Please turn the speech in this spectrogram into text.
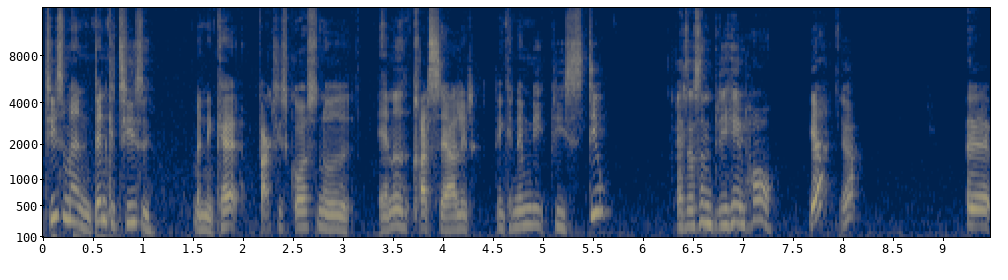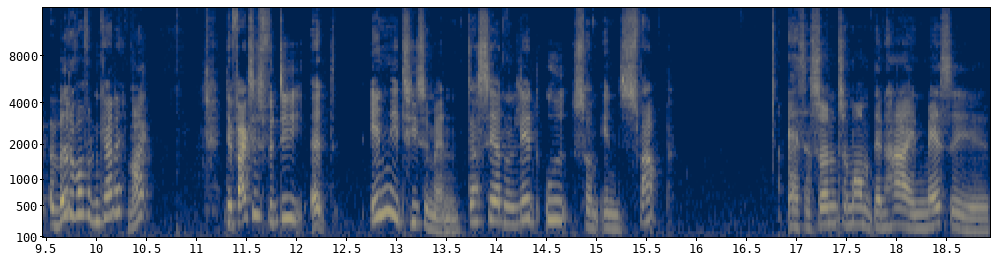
Tissemanden, den kan tisse, men den kan faktisk også noget andet ret særligt. Den kan nemlig blive stiv. Altså sådan blive helt hård. Ja. Ja. Øh, ved du, hvorfor den kan det? Nej. Det er faktisk fordi, at inde i tissemanden, der ser den lidt ud som en svamp. Altså sådan som om den har en masse øh,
